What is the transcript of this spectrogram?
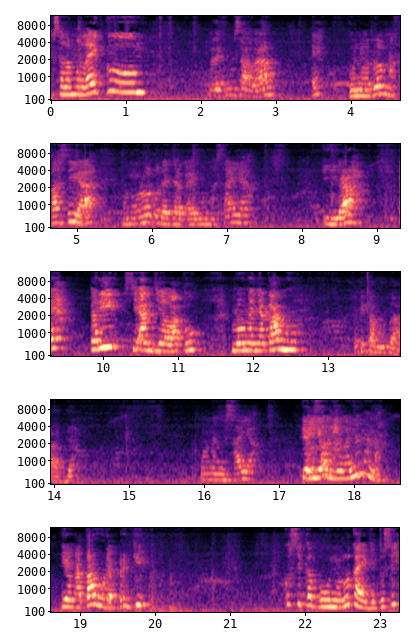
Assalamualaikum. Waalaikumsalam. Eh, Bu Nurul makasih ya. Bu Nurul udah jagain rumah saya. Iya. Eh, tadi si Angela tuh mau nanya kamu. Tapi kamu nggak ada. Mau nanya saya. Ya, Ya, iya, iya. Angelanya mana? Ya nggak tahu udah pergi. Kok sikap Bu Nurul kayak gitu sih?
